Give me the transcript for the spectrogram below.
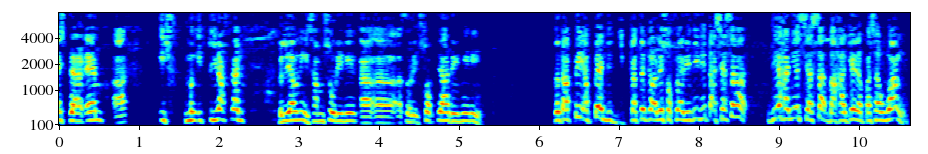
SPRM uh, mengiktirafkan beliau ni, Samsul ini, uh, uh, sorry, Sofia ini ni. Tetapi apa yang dikatakan oleh Sofia ini, dia tak siasat. Dia hanya siasat bahagian pasal wang,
